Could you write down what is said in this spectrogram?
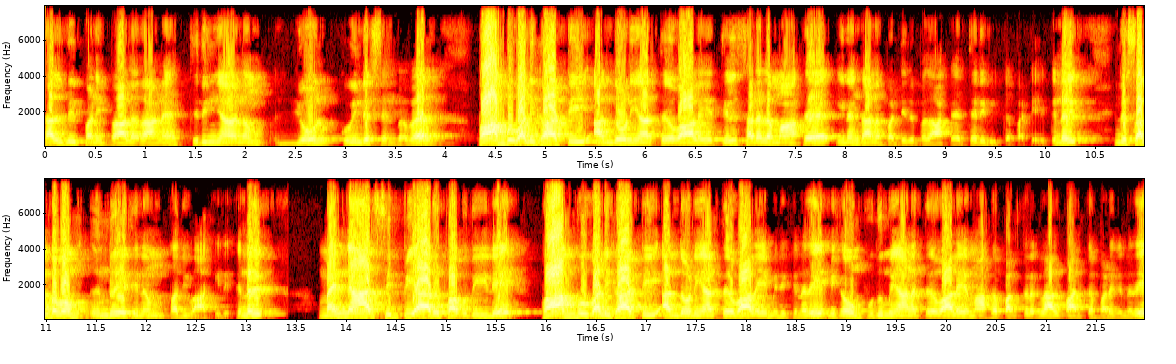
கல்வி பணிப்பாளரான திருஞானம் ஜோன் குயிண்டஸ் என்பவர் பாம்பு வழிகாட்டி அந்தோனியார் தேவாலயத்தில் சடலமாக இனங்காணப்பட்டிருப்பதாக தெரிவிக்கப்பட்டிருக்கின்றது. இந்த சம்பவம் இன்றைய தினம் பதிவாகி இருக்கின்றது மன்னார் சிப்பியாறு பகுதியிலே பாம்பு வழிகாட்டி அந்தோனியார் தேவாலயம் இருக்கிறது மிகவும் புதுமையான தேவாலயமாக பக்தர்களால் பார்க்கப்படுகின்றது.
